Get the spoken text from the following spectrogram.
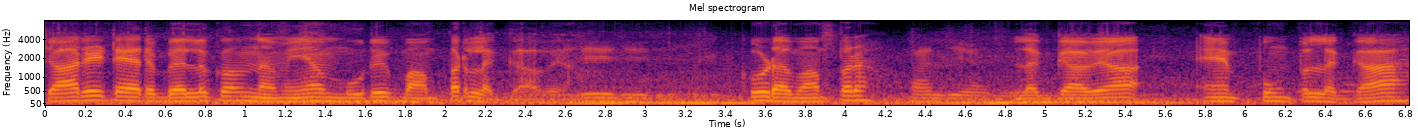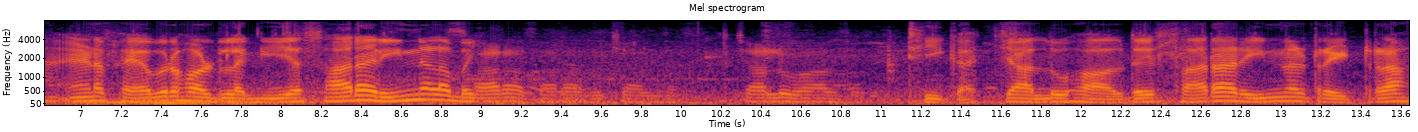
ਚਾਰੇ ਟਾਇਰ ਬਿਲਕੁਲ ਨਵੇਂ ਆ ਮੂਰੇ ਬੰਪਰ ਲੱਗਾ ਹੋਇਆ। ਜੀ ਜੀ ਜੀ। ਘੋੜਾ ਬੰਪਰ। ਹਾਂਜੀ ਹਾਂਜੀ। ਲੱਗਾ ਹੋਇਆ ਐ ਪੰਪ ਲੱਗਾ ਐਨ ਫਾਈਬਰ ਹੌਡ ਲੱਗੀ ਆ ਸਾਰਾ ਰੀਨ ਵਾਲਾ ਬਾਈ। ਸਾਰਾ ਸਾਰਾ ਵੀ ਚੱਲਦਾ ਚਾਲੂ ਹਾਲ ਸੀ। ਠੀਕ ਆ ਚਾਲੂ ਹਾਲ ਤੇ ਸਾਰਾ ਰੀਨਲ ਟਰੈਕਟਰ ਆ।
